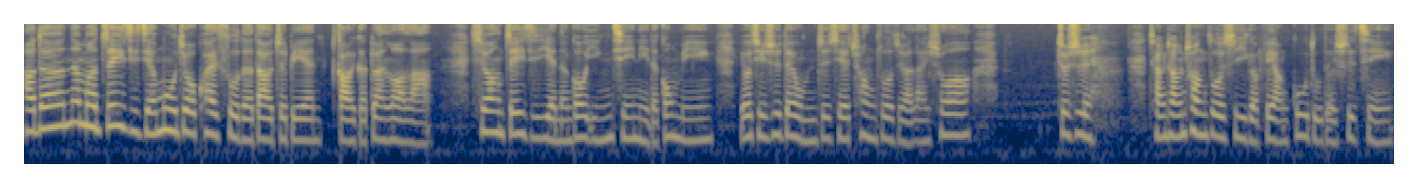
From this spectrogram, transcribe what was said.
好的，那么这一集节目就快速的到这边告一个段落啦。希望这一集也能够引起你的共鸣，尤其是对我们这些创作者来说，就是常常创作是一个非常孤独的事情。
